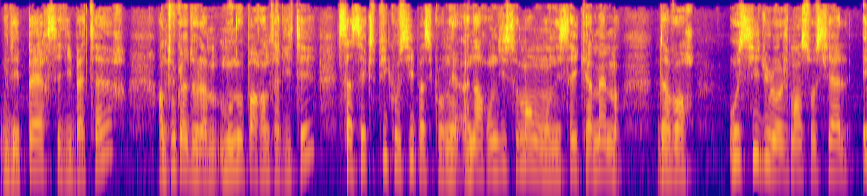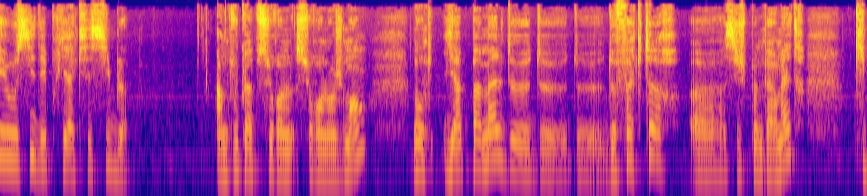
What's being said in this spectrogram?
ou des pères célibataires, en tout cas de la monoparentalité. Ça s'explique aussi parce qu'on est un arrondissement où on essaye quand même d'avoir aussi du logement social et aussi des prix accessibles en tout cas sur un, sur un logement. Donc il y a pas mal de, de, facteurs, euh, si je peux me permettre, qui,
